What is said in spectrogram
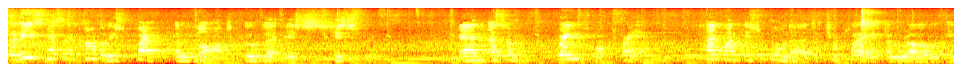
Belize has accomplished quite a lot over its history. And as a grateful friend, Taiwan is honored to play a role in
